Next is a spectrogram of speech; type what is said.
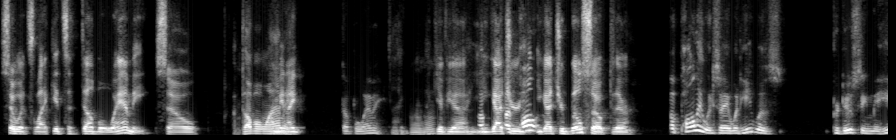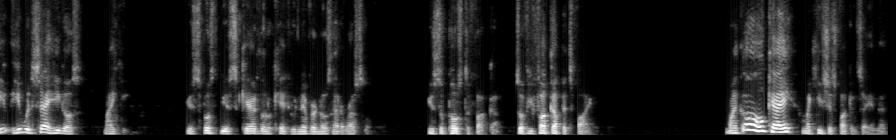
So it's like it's a double whammy. So A double whammy. I mean, I, Double whammy. I Mhm. give you you got but your Paul- you got your bill soaked there. But Paulie would say when he was producing me, he, he would say, he goes, Mikey, you're supposed to be a scared little kid who never knows how to wrestle. You're supposed to fuck up. So if you fuck up, it's fine. I'm like, oh, okay. I'm like, he's just fucking saying that.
